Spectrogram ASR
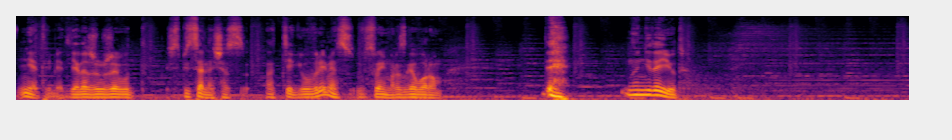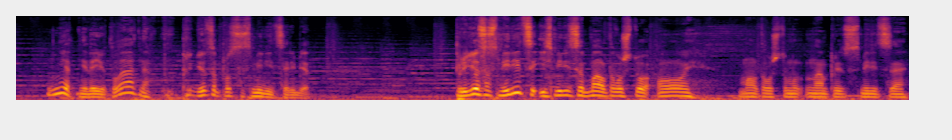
Нет, ребят, я даже уже вот специально сейчас оттягиваю время своим разговором. Ну, не дают Нет, не дают Ладно, придется просто смириться, ребят Придется смириться И смириться мало того, что... Ой, мало того, что нам придется смириться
